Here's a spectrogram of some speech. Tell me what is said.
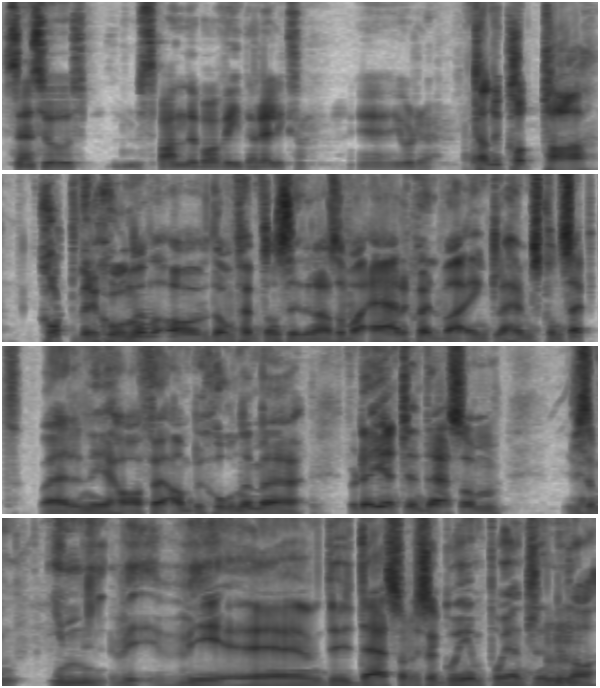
sen så spann det bara vidare liksom. Eh, gjorde det. Kan du kort ta kortversionen av de 15 sidorna? Alltså vad är själva enkla hems koncept? Vad är det ni har för ambitioner med? För det är egentligen det som liksom in, vi, vi, eh, det är det som vi ska gå in på egentligen idag.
